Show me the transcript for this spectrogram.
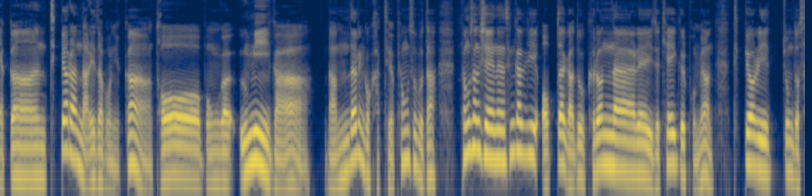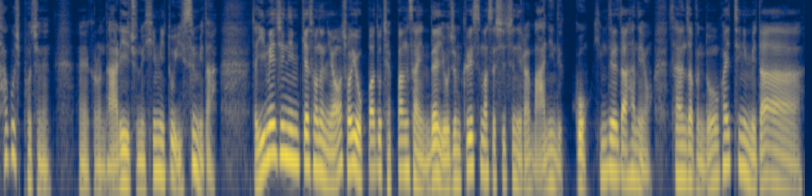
약간 특별한 날이다 보니까 더 뭔가 의미가 남다른 것 같아요, 평소보다. 평상시에는 생각이 없다가도 그런 날에 이제 케이크를 보면 특별히 좀 더 사고 싶어지는 네, 그런 날이 주는 힘이 또 있습니다. 자, 이매지님께서는요, 저희 오빠도 제빵사인데 요즘 크리스마스 시즌이라 많이 늦고 힘들다 하네요. 사연자분도 화이팅입니다.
